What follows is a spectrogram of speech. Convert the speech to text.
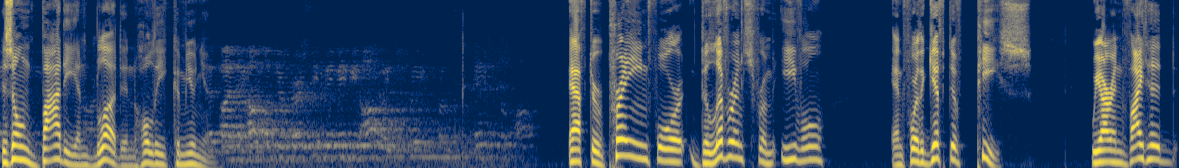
His own body and blood in Holy Communion. After praying for deliverance from evil and for the gift of peace, we are invited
